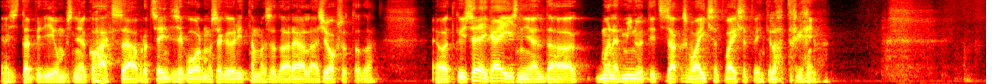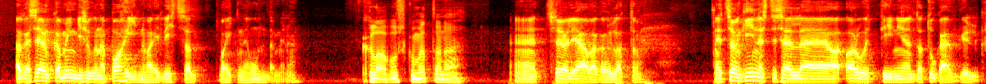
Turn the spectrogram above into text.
ja siis ta pidi umbes nii kaheksasaja protsendise koormusega üritama seda reaalajas jooksutada. ja vot, kui see käis nii-öelda mõned minutid, siis hakkas vaikselt-vaikselt ventilaator käima. aga see ei olnud ka mingisugune pahin, vaid lihtsalt vaikne undamine. kõlab uskumatuna. et see oli jaa väga üllatav et see on kindlasti selle arvuti nii-öelda tugev külg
